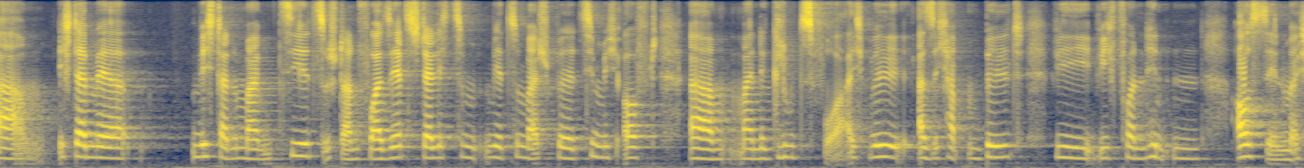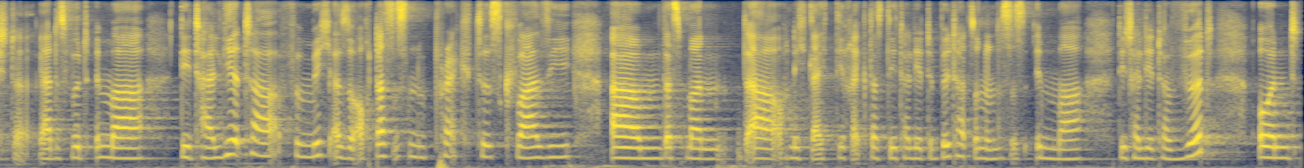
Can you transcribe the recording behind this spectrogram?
ähm, ich stelle mir mich dann in meinem Zielzustand vor. Also jetzt stelle ich zum, mir zum Beispiel ziemlich oft ähm, meine Glutes vor. Ich will, also ich habe ein Bild, wie, wie ich von hinten aussehen möchte. Ja, das wird immer detaillierter für mich. Also auch das ist eine Practice quasi, ähm, dass man da auch nicht gleich direkt das detaillierte Bild hat, sondern dass es immer detaillierter wird. Und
